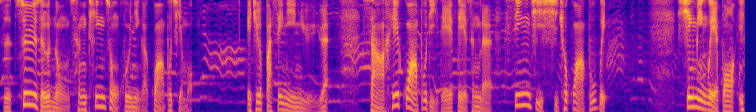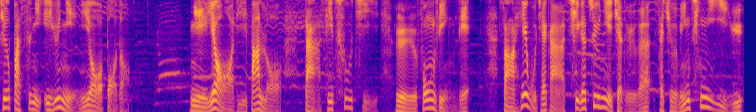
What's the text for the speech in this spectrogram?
是最受农村听众欢迎的广播节目。一九八三年元月，上海广播电台诞生了新奇戏曲广播会。《新民晚报》一九八四年一月廿二号报道：廿一号礼拜六，大雪初见，寒风凛冽。上海无极界七个专业集团的十九名青年演员，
